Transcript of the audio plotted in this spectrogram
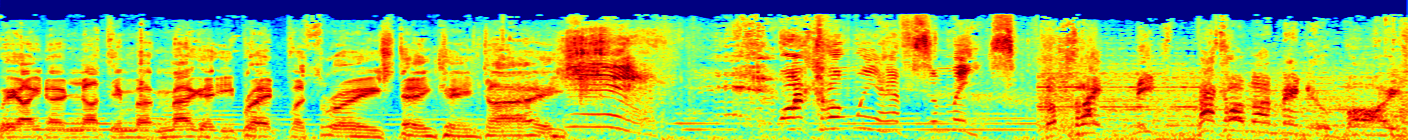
We ain't had nothing but maggoty bread for three stinking days. Why can't we have some meats? The plate meat's back on the menu, boys.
